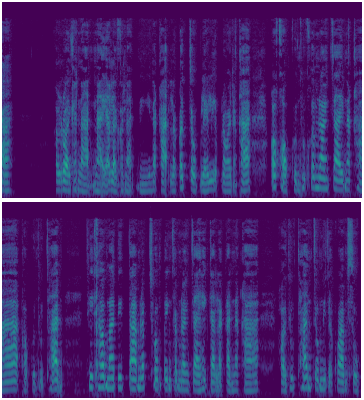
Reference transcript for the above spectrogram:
คะอร่อยขนาดไหนอร่อยขนาดนี้นะคะ แล้วก็จบแล้วเรียบร้อยนะคะ ก็ขอบคุณทุกกำลังใจนะคะ ขอบคุณทุกท่านที่เข้ามาติดตามรับชมเป็นกำลังใจให้กันและกันนะคะ ขอให้ทุกท่านจงมีแต่ความสุข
